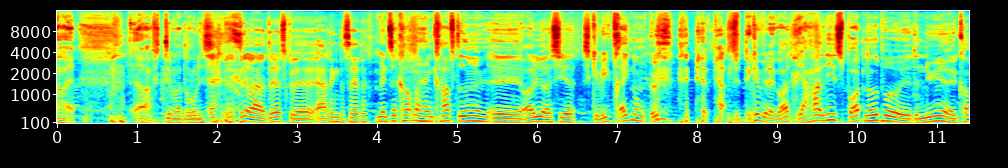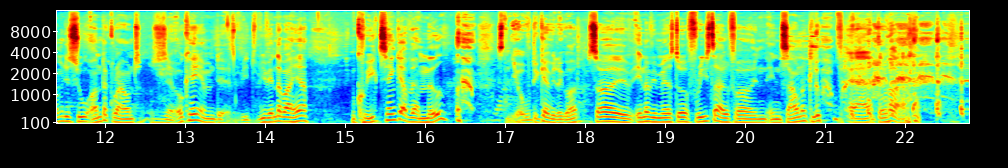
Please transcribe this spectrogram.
Nej. Oh, det var dårligt. det var det er sgu da Erling, der sagde det. Men så kommer han kraftedeme, øh, Oliver, og siger, skal vi ikke drikke nogen øl? det, det kan vi da godt. Jeg har lige et spot nede på øh, den nye øh, Comedy Zoo Underground. Og så siger jeg, okay, jamen det, vi, vi venter bare her. Men kunne I ikke tænke at være med? Sådan, jo, det kan vi da godt. Så øh, ender vi med at stå og freestyle for en, en sauna-klub. Ja, det var...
